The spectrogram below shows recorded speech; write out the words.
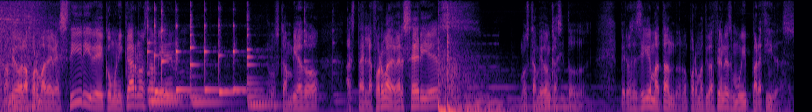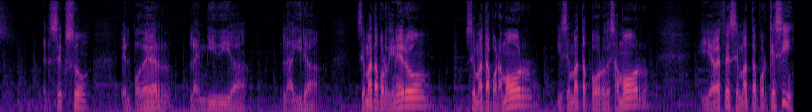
Ha cambiado la forma de vestir y de comunicarnos también. Hemos cambiado hasta en la forma de ver series. Hemos cambiado en casi todo. ¿eh? Pero se sigue matando, ¿no? Por motivaciones muy parecidas. El sexo, el poder, la envidia, la ira. Se mata por dinero, se mata por amor y se mata por desamor y a veces se mata porque sí.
